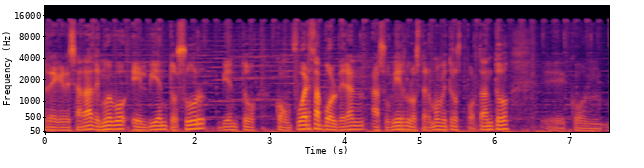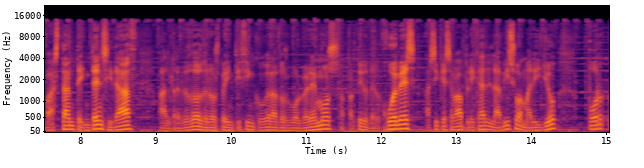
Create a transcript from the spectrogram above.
regresará de nuevo el viento sur, viento con fuerza, volverán a subir los termómetros, por tanto, eh, con bastante intensidad. Alrededor de los 25 grados volveremos a partir del jueves, así que se va a aplicar el aviso amarillo por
